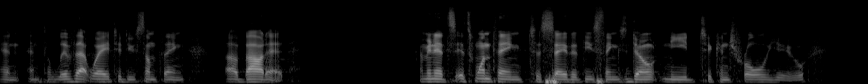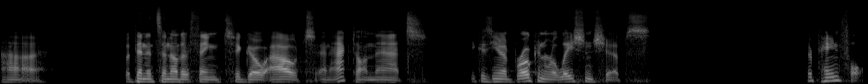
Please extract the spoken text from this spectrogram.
and, and to live that way, to do something about it. I mean, it's, it's one thing to say that these things don't need to control you, uh, but then it's another thing to go out and act on that because, you know, broken relationships, they're painful.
